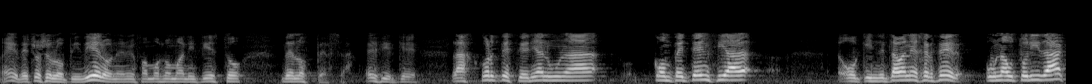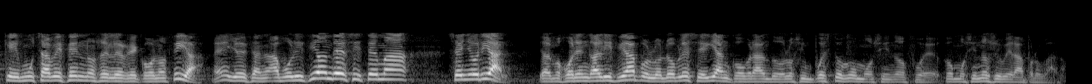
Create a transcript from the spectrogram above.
¿eh? De hecho, se lo pidieron en el famoso manifiesto de los persas. Es decir, que las cortes tenían una competencia o que intentaban ejercer una autoridad que muchas veces no se les reconocía. ¿eh? Ellos decían, abolición del sistema señorial y a lo mejor en Galicia pues los nobles seguían cobrando los impuestos como si no fue como si no se hubiera aprobado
